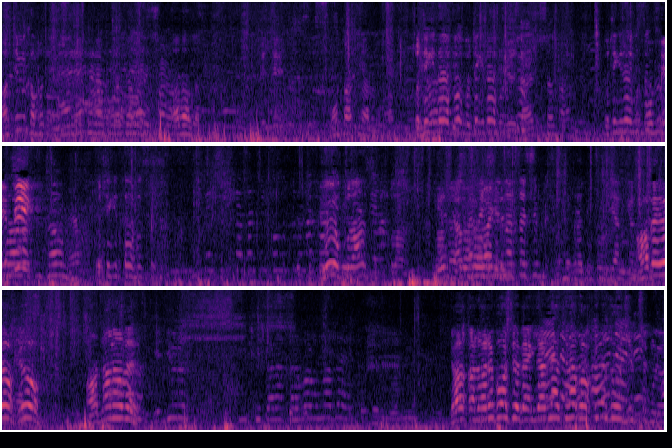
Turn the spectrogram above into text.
Atayım mı kapatayım mı? Al al. Onu atmayalım. Öteki tarafa. Yok yok. Abi yok yok. Adnan abi. Ya kalori boş ver. Beklerin altına bakıyoruz da o cip çıkmıyor.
